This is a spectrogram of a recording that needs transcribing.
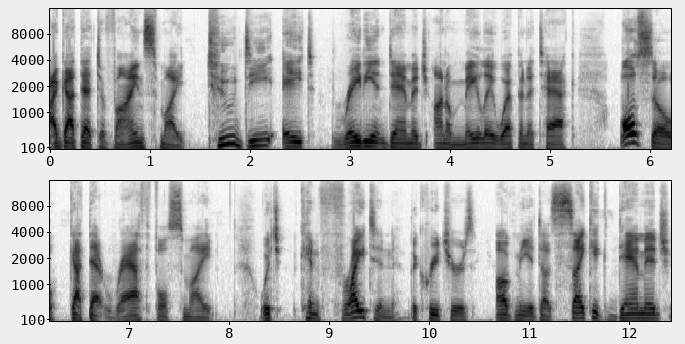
I got that divine smite, 2d8 radiant damage on a melee weapon attack. Also, got that wrathful smite, which can frighten the creatures of me. It does psychic damage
